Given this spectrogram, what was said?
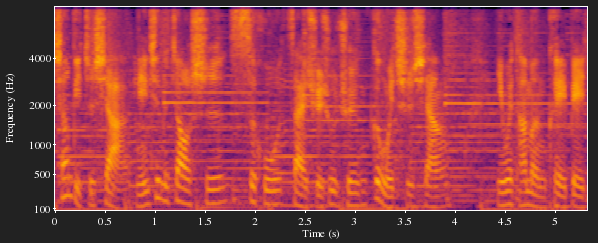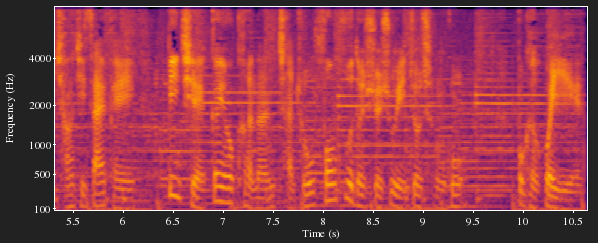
相比之下，年轻的教师似乎在学术圈更为吃香。因为他们可以被长期栽培，并且更有可能产出丰富的学术研究成果。不可讳言，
